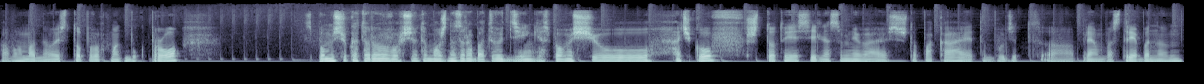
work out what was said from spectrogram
по-моему, одного из топовых MacBook Pro, с помощью которого, в общем-то, можно зарабатывать деньги. С помощью очков что-то я сильно сомневаюсь, что пока это будет а, прям востребованным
